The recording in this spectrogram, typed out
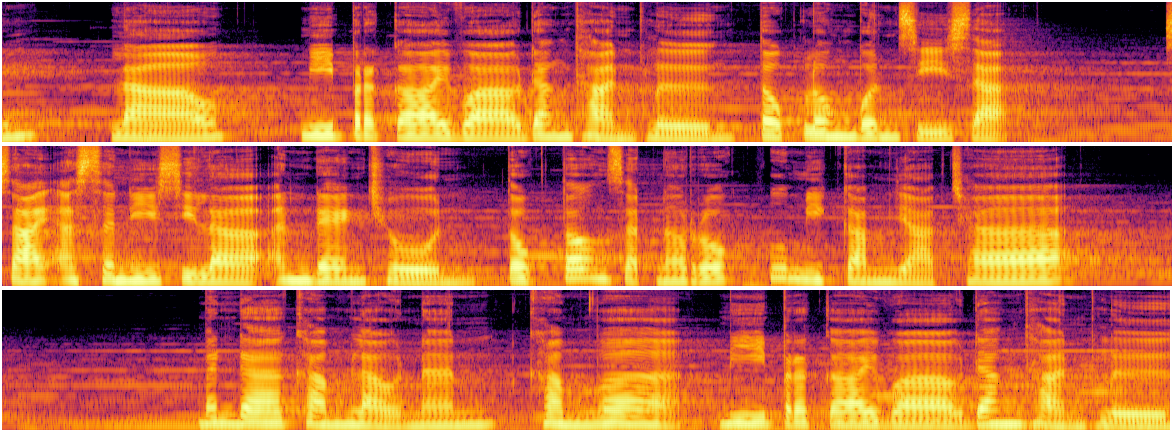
นหลาว มีประกายวาวดังฐานเพลิง ตกลงบนศีรษะ สายอัศนีศิลาอันแดงโชน ตกต้องสัตว์นรกผู้มีกรรมหยาบช้า บรรดาคำเหล่านั้นคำว่า มีประกายวาวดังฐานเพลิง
